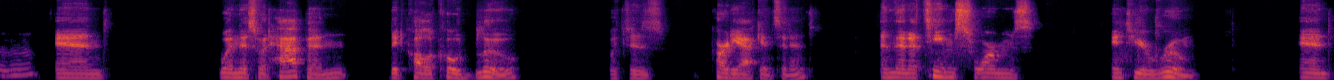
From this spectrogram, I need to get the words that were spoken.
Mm-hmm. and when this would happen, they'd call a code blue, which is cardiac incident, and then a team swarms into your room. And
